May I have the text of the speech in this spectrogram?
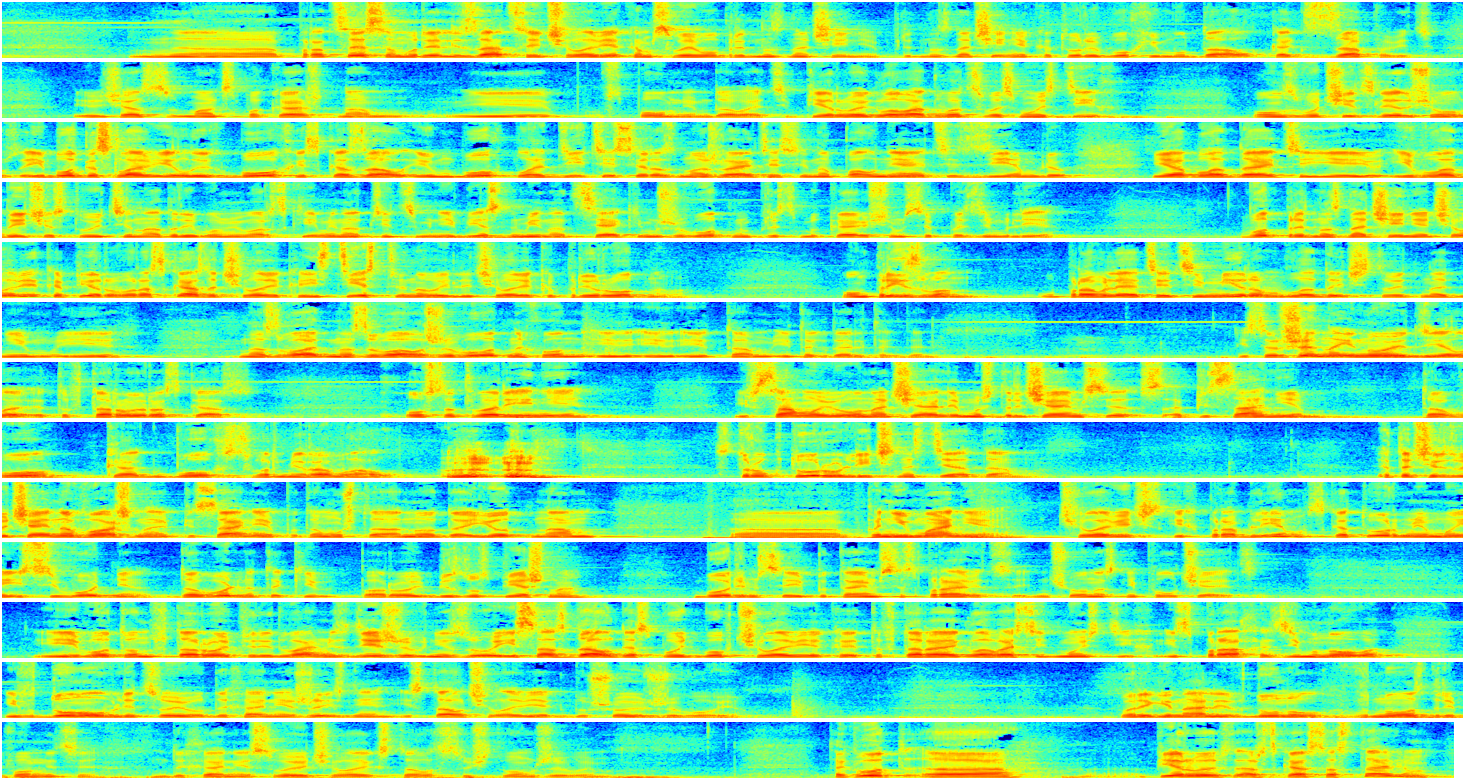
э, процессом реализации человеком своего предназначения. Предназначение, которое Бог ему дал, как заповедь. И сейчас Макс покажет нам, и вспомним давайте. Первая глава, 28 стих, он звучит следующим образом. «И благословил их Бог, и сказал им Бог, плодитесь и размножайтесь, и наполняйте землю, и обладайте ею, и владычествуйте над рыбами морскими, над птицами небесными, и над всяким животным, присмыкающимся по земле». Вот предназначение человека, первого рассказа человека естественного или человека природного. Он призван управлять этим миром, владычествовать над ним и назвать, называл животных он и, и, и, там, и так далее, и так далее. И совершенно иное дело, это второй рассказ о сотворении, и в самом его начале мы встречаемся с описанием того, как Бог сформировал структуру личности Адама. Это чрезвычайно важное описание, потому что оно дает нам понимание человеческих проблем, с которыми мы и сегодня довольно-таки порой безуспешно боремся и пытаемся справиться, и ничего у нас не получается. И вот он второй перед вами, здесь же внизу, «И создал Господь Бог человека», это вторая глава, седьмой стих, «из праха земного, и вдунул в лицо его дыхание жизни, и стал человек душою живою». В оригинале «вдунул в ноздри», помните, дыхание свое, человек стал существом живым. Так вот, э, первый рассказ оставим,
